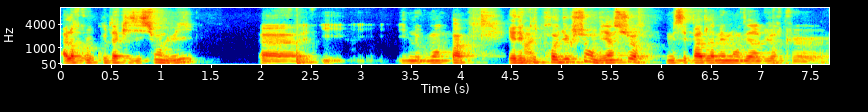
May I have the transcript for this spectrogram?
alors que le coût d'acquisition, lui, euh, il, il n'augmente pas. Il y a des coûts de production, bien sûr, mais ce n'est pas de la même envergure que,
